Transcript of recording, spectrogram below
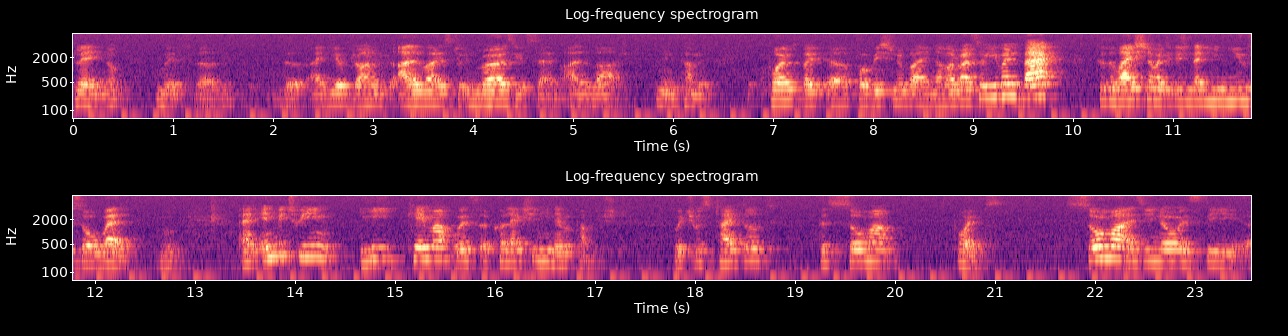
play, you know, with uh, the idea of drowning. Alvar is to immerse yourself, Alvar in Tamil. Poems by, uh, for Vishnu by Nammalvar. So he went back to the Vaishnava tradition that he knew so well. Hmm? And in between, he came up with a collection he never published, which was titled The Soma Poems. Soma, as you know, is the uh,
